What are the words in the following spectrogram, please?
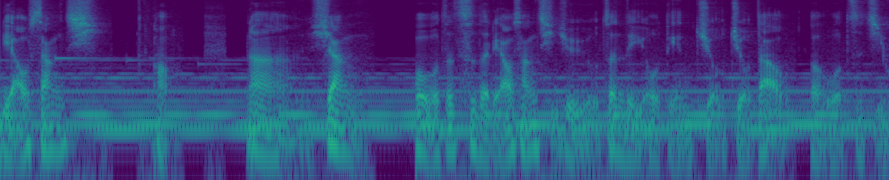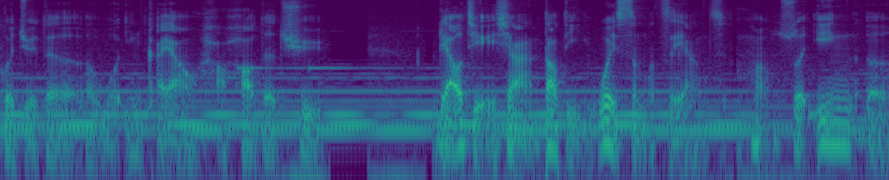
疗伤期。好，那像我这次的疗伤期就有真的有点久，久到呃我自己会觉得我应该要好好的去了解一下到底为什么这样子。好，所以因而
